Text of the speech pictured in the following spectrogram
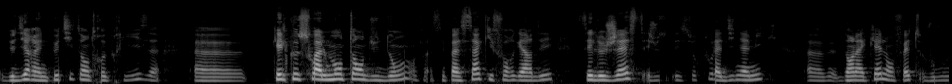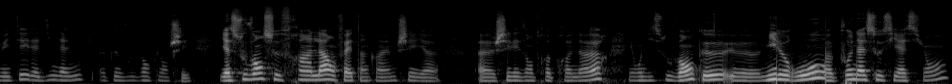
de dire à une petite entreprise, quel que soit le montant du don, enfin, ce n'est pas ça qu'il faut regarder, c'est le geste et, surtout la dynamique dans laquelle en fait, vous vous mettez la dynamique que vous enclenchez. Il y a souvent ce frein-là en fait, hein, quand même chez euh, chez les entrepreneurs. Et on dit souvent que 1000 euh, euros pour une association,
